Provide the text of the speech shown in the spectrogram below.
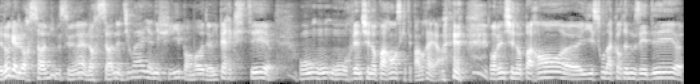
Et donc elle leur sonne, je me souviens, elle leur sonne, elle dit ouais, Yann et Philippe en mode hyper excité. On, on, on revient chez nos parents, ce qui n'était pas vrai. Hein. on revient chez nos parents, euh, ils sont d'accord de nous aider. Euh,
